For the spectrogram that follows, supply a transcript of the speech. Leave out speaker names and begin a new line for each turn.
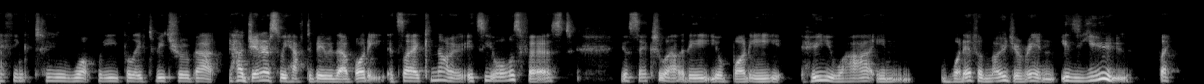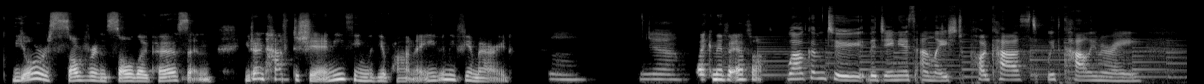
I think, to what we believe to be true about how generous we have to be with our body. It's like, no, it's yours first. Your sexuality, your body, who you are in whatever mode you're in is you. Like you're a sovereign solo person. You don't have to share anything with your partner, even if you're married.
Mm. Yeah.
Like never ever.
Welcome to the Genius Unleashed podcast with Carly Marie.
